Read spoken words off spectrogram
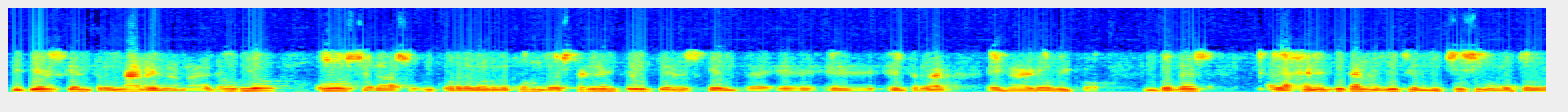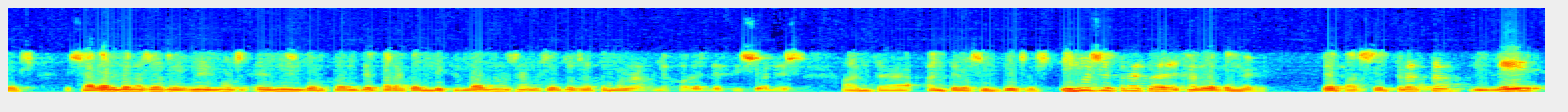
y tienes que entrenar en anaerobio, o serás un corredor de fondo excelente y tienes que eh, eh, entrenar en aeróbico. Entonces, la genética nos dice muchísimo de todos. Saber de nosotros mismos es muy importante para condicionarnos a nosotros a tomar las mejores decisiones ante, los impulsos. Y no se trata de dejar de comer, Pepa, se trata de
